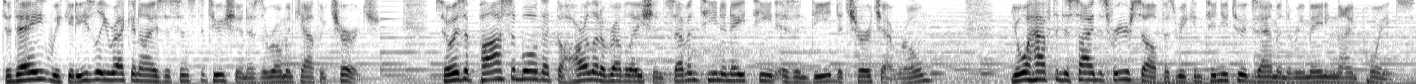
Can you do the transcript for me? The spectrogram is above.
Today, we could easily recognize this institution as the Roman Catholic Church. So, is it possible that the harlot of Revelation 17 and 18 is indeed the church at Rome? You will have to decide this for yourself as we continue to examine the remaining nine points.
